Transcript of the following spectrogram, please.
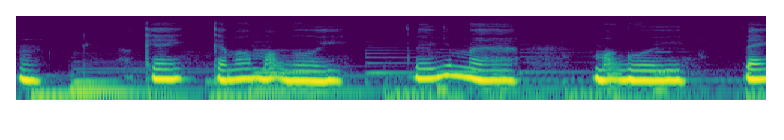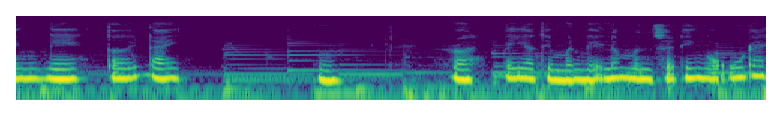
Ừ. ok cảm ơn mọi người. Nếu như mà mọi người đang nghe tới đây. Ừ. Rồi bây giờ thì mình nghĩ là mình sẽ đi ngủ đây.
